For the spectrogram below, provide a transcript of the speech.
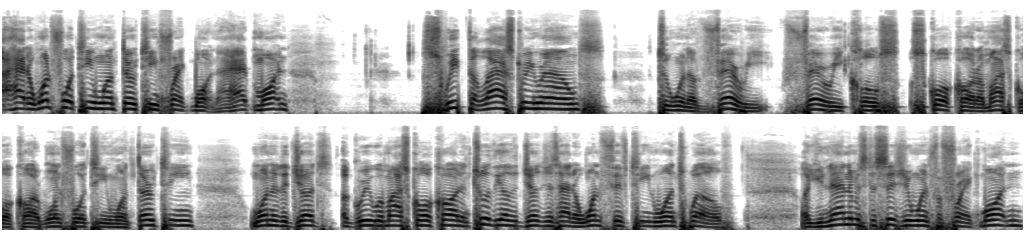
I had a 114 113 Frank Martin. I had Martin sweep the last three rounds to win a very, very close scorecard on my scorecard 114 113. One of the judges agreed with my scorecard, and two of the other judges had a 115 112. A unanimous decision win for Frank Martin.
